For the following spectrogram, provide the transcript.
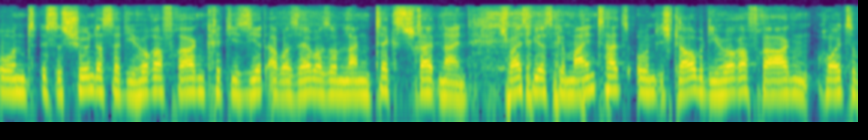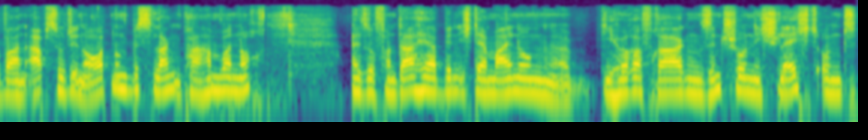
Und es ist schön, dass er die Hörerfragen kritisiert, aber selber so einen langen Text schreibt. Nein, ich weiß, wie er es gemeint hat. Und ich glaube, die Hörerfragen heute waren absolut in Ordnung bislang. Ein paar haben wir noch. Also von daher bin ich der Meinung, äh, die Hörerfragen sind schon nicht schlecht und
